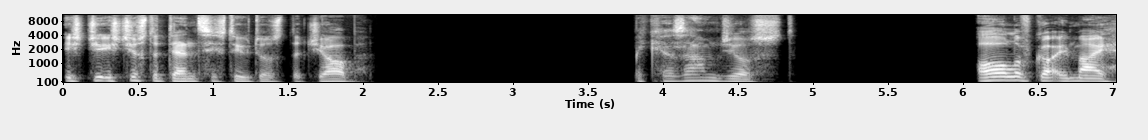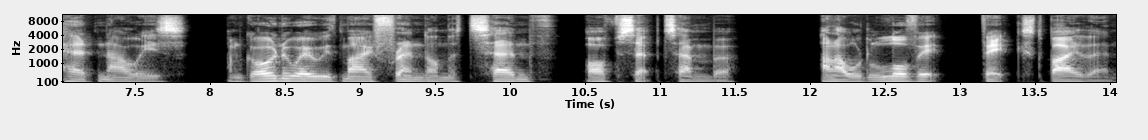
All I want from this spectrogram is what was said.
it's, just a dentist who does the job. Because I'm just all I've got in my head now is I'm going away with my friend on the 10th of September, and I would love it fixed by then.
